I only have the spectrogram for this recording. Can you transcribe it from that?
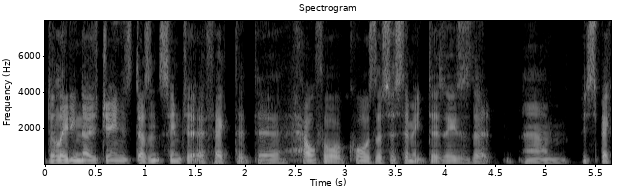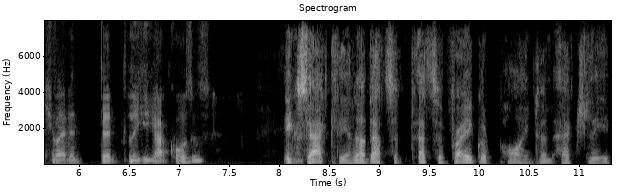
deleting those genes doesn't seem to affect the, the health or cause the systemic diseases that um, is speculated that leaky gut causes. Exactly, and now that's a that's a very good point. And actually,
